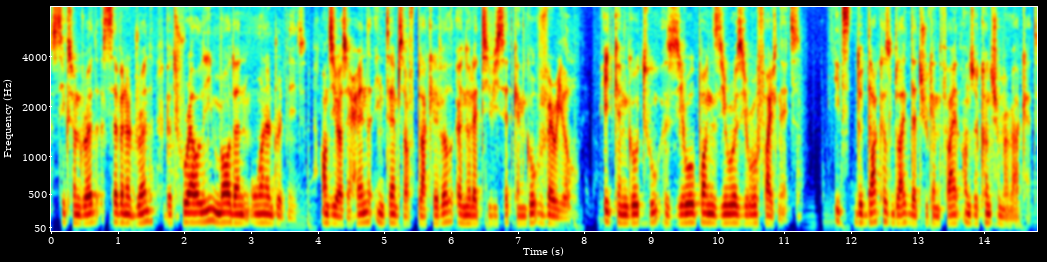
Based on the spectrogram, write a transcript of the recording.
600, 700, but rarely more than 100 nits. On the other hand, in terms of black level, an OLED TV set can go very low. It can go to 0.005 nits. It's the darkest black that you can find on the consumer market.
